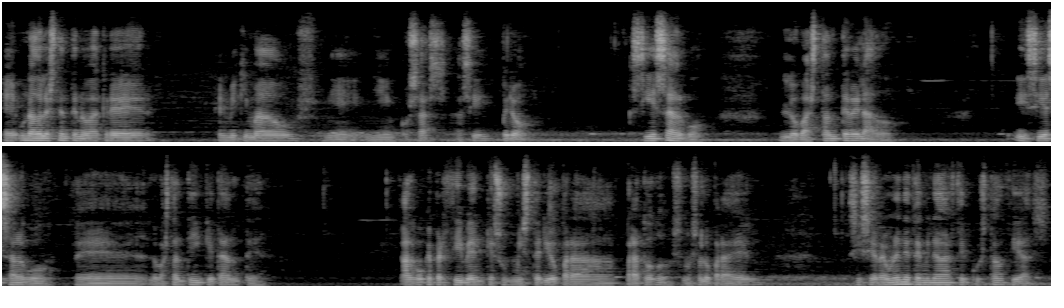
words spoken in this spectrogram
Eh, un adolescente no va a creer en Mickey Mouse ni, en cosas así, pero si es algo lo bastante velado y si es algo eh, lo bastante inquietante, algo que perciben que es un misterio para, para todos, no solo para él, si se reúnen determinadas circunstancias,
